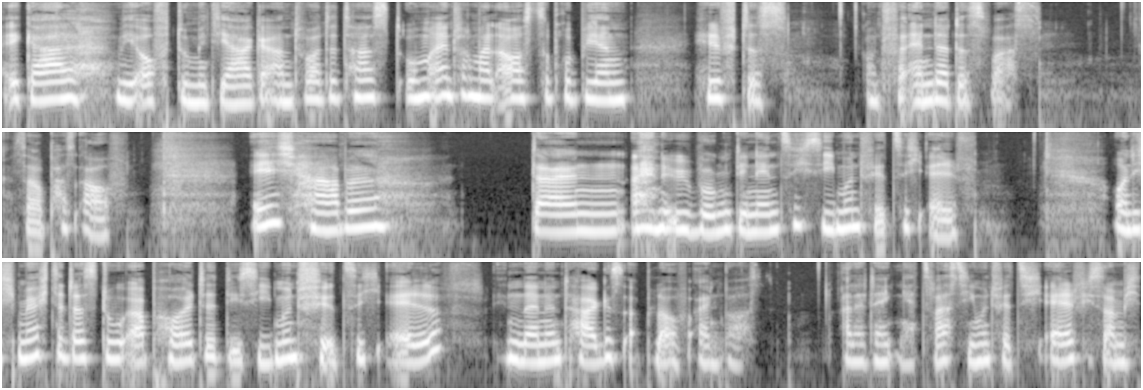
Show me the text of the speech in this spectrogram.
egal wie oft du mit Ja geantwortet hast, um einfach mal auszuprobieren, hilft es und verändert es was. So, pass auf. Ich habe dann eine Übung, die nennt sich 4711. Und ich möchte, dass du ab heute die 4711 in deinen Tagesablauf einbaust. Alle denken jetzt, was, 4711, ich soll mich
